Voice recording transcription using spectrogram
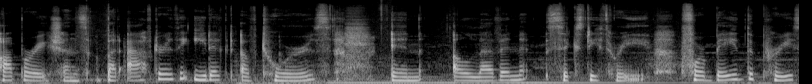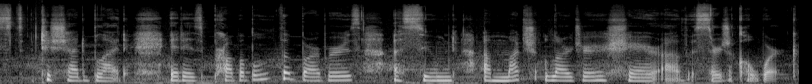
operations, but after the Edict of Tours in 1163 forbade the priests to shed blood. It is probable the barbers assumed a much larger share of surgical work.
